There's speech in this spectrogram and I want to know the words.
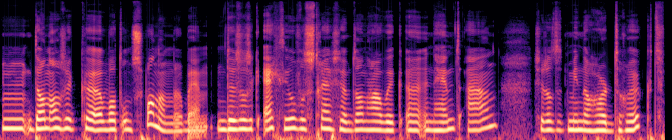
Mm, dan als ik uh, wat ontspannender ben. Dus als ik echt heel veel stress heb, dan hou ik uh, een hemd aan, zodat het minder hard drukt.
